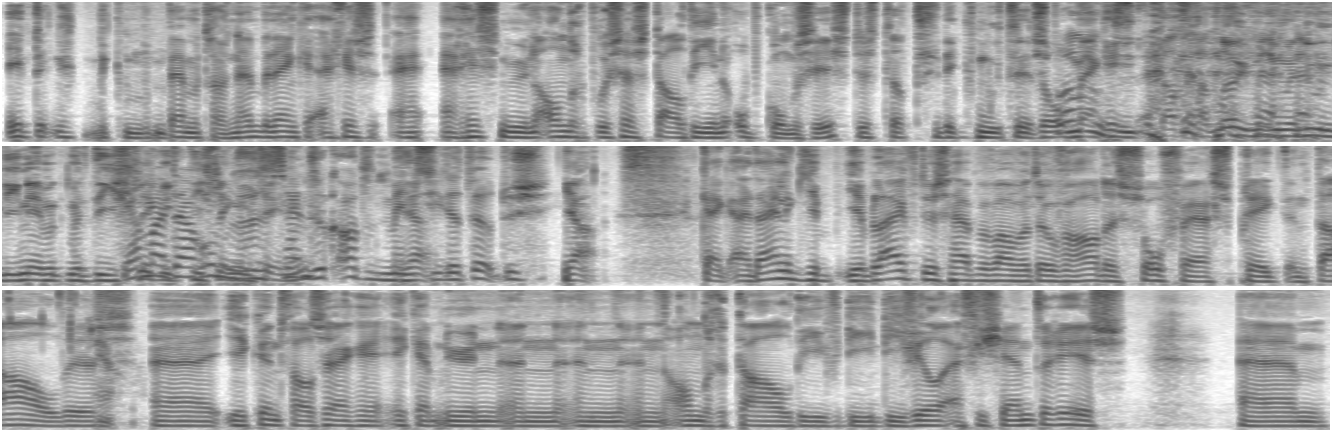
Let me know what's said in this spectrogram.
ik, ik, ik, ben me trouwens net bedenken, er is, er, er is nu een andere processtaal die in opkomst is. Dus dat, ik moet de opmerking, dat gaat nooit meer doen. Die neem ik met die Ja, maar daarom, er zijn natuurlijk altijd mensen ja. die dat wel. Dus... Ja, kijk, uiteindelijk, je, je blijft dus hebben waar we het over hadden. Software spreekt een taal. Dus ja. uh, je kunt wel zeggen, ik heb nu een, een, een, een andere taal die, die, die veel efficiënter is. Um,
